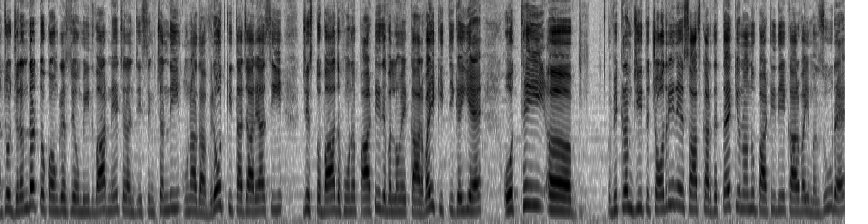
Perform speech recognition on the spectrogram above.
ਜੋ ਜਲੰਧਰ ਤੋਂ ਕਾਂਗਰਸ ਦੇ ਉਮੀਦਵਾਰ ਨੇ ਚਰਨਜੀਤ ਸਿੰਘ ਚੰਨੀ, ਉਹਨਾਂ ਦਾ ਵਿਰੋਧ ਕੀਤਾ ਜਾ ਰਿਹਾ ਸੀ, ਜਿਸ ਤੋਂ ਬਾਅਦ ਹੁਣ ਪਾਰਟੀ ਦੇ ਵੱਲੋਂ ਇਹ ਕਾਰਵਾਈ ਕੀਤੀ ਗਈ ਹੈ। ਉੱਥੇ ਹੀ ਵਿਕਰਮਜੀਤ ਚੌਧਰੀ ਨੇ ਸਾਫ਼ ਕਰ ਦਿੱਤਾ ਹੈ ਕਿ ਉਹਨਾਂ ਨੂੰ ਪਾਰਟੀ ਦੀ ਇਹ ਕਾਰਵਾਈ ਮਨਜ਼ੂਰ ਹੈ,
